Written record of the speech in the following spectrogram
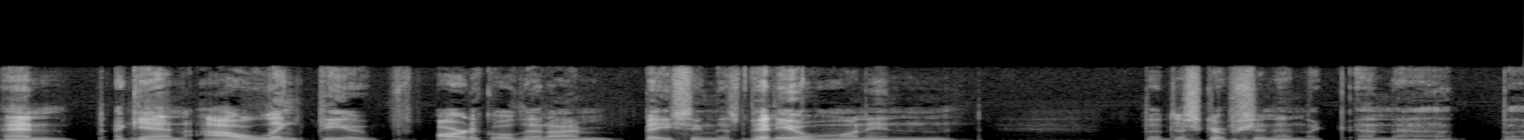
And again, I'll link the article that I'm basing this video on in the description and the and the, the,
